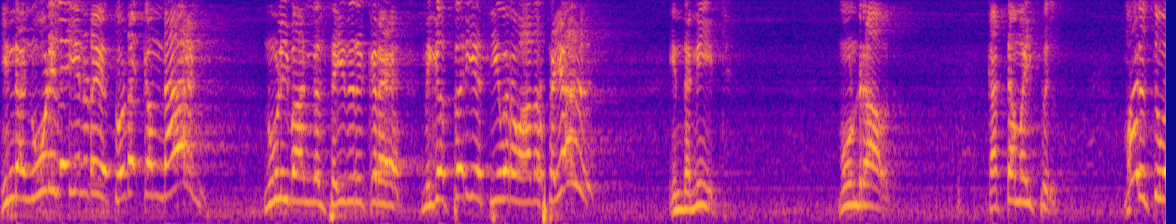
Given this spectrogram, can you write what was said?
இந்த நூலிலையினுடைய தொடக்கம் தான் நூலிபான்கள் செய்திருக்கிற மிகப்பெரிய தீவிரவாத செயல். இந்த நீட். மூன்றாவது கட்டமைப்பில். மருத்துவ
